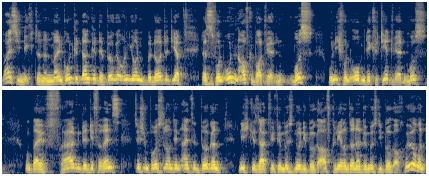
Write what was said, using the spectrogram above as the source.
weiß ich nicht, sondern mein Grundgedanke der Bürgerunion bedeutet ja, dass es von unten aufgebaut werden muss und nicht von oben dekretiert werden muss. Und bei Fragen der Differenz zwischen Brüssel und den einzelnen Bürgern nicht gesagt wird, wir müssen nur die Bürger aufklären, sondern wir müssen die Bürger auch hören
